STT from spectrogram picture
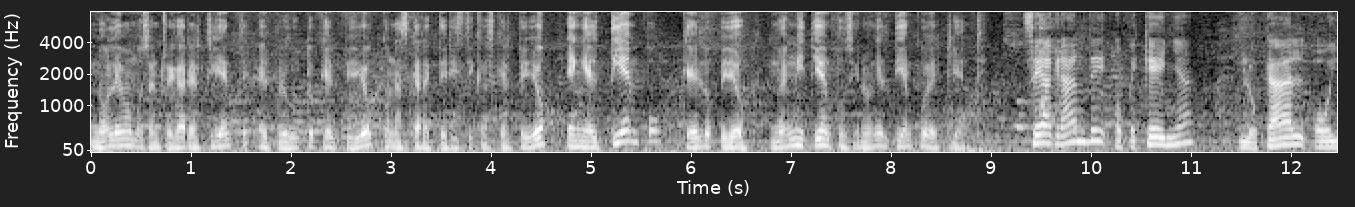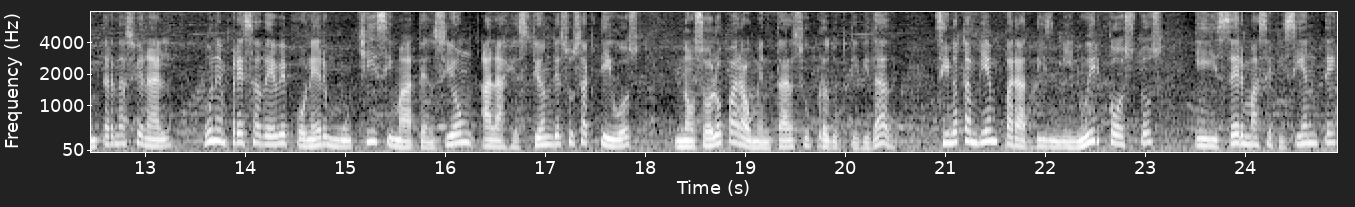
no le vamos a entregar al cliente el producto que él pidió con las características que él pidió en el tiempo que él lo pidió, no en mi tiempo, sino en el tiempo del cliente. Sea grande o pequeña, local o internacional, una empresa debe poner muchísima atención a la gestión de sus activos, no solo para aumentar su productividad, sino también para disminuir costos y ser más eficiente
